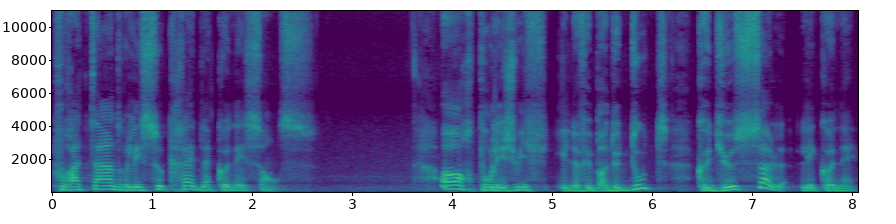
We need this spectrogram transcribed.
pour atteindre les secrets de la connaissance. Or, pour les Juifs, il ne fait pas de doute que Dieu seul les connaît.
